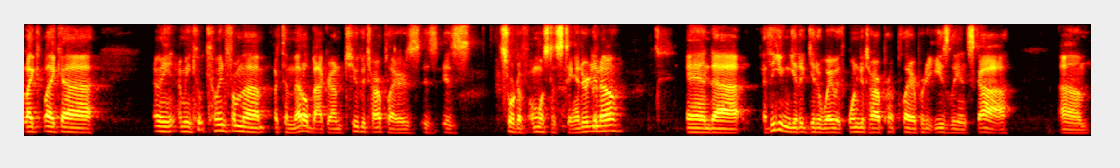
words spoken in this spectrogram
Like like uh, I mean I mean coming from the like the metal background, two guitar players is is sort of almost a standard, you know, and uh, I think you can get get away with one guitar player pretty easily in ska um,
